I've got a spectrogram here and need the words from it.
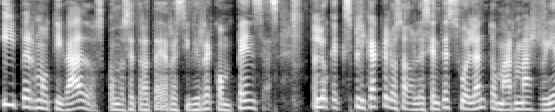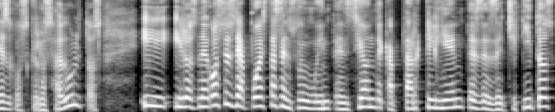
hipermotivados cuando se trata de recibir recompensas, lo que explica que los adolescentes suelen tomar más riesgos que los adultos. Y, y los negocios de apuestas en su intención de captar clientes desde chiquitos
